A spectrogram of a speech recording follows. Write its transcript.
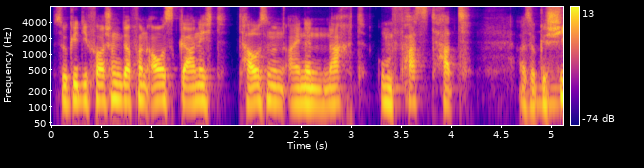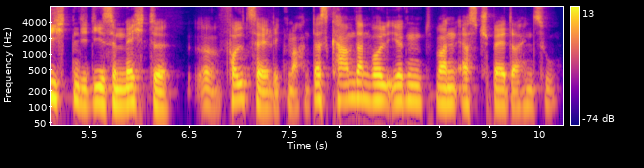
so geht die Forschung davon aus, gar nicht Tausend und eine Nacht umfasst hat. Also Geschichten, die diese Nächte äh, vollzählig machen. Das kam dann wohl irgendwann erst später hinzu.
